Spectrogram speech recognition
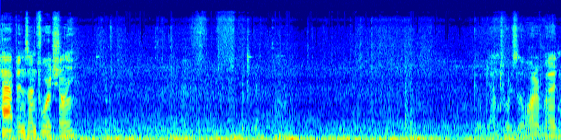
happens unfortunately. Go down towards the water, bud.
